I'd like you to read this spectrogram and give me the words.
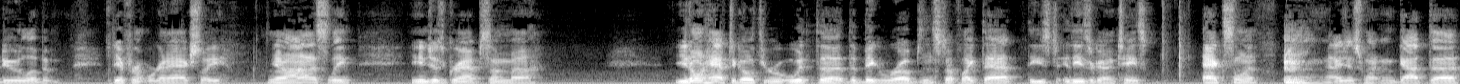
to do a little bit different. We're to actually, you know, honestly, you can just grab some uh, you don't have to go through with the the big rubs and stuff like that. These these are going to taste excellent. I just went and got uh,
